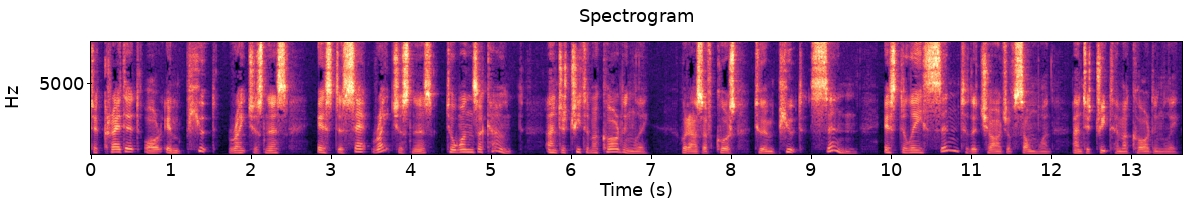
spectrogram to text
To credit or impute righteousness is to set righteousness to one's account and to treat him accordingly whereas, of course, to impute sin is to lay sin to the charge of someone and to treat him accordingly.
